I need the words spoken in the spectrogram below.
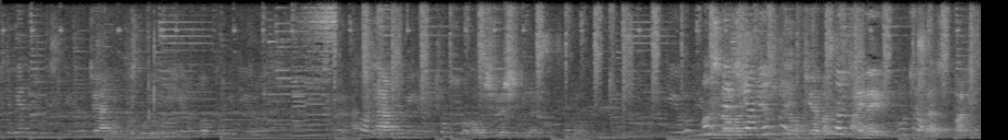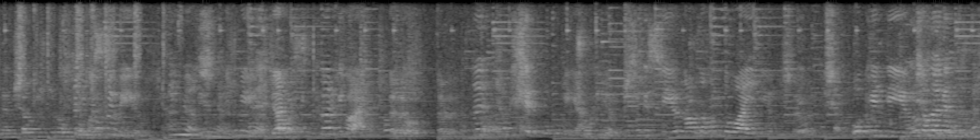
İşte ben de çok istiyorum. Cahil yardım yiyorum. Çok zor. Değil mi? Gidiyorum. Alışveriş yapıyoruz da Okuyamazsın. Hayır hayır. Mesela marketten bir şey almışsın okuyamazsın. Okumuyor. Bilmiyoruz. Bilmiyor. Cahil kör gibi aynı. Çok Evet, zor. evet. Ve çok okumayı. Çok iyi yapmışsın. Çok istiyorum. Allah'ım dua ediyorum işte. Okuyun diyorum. İnşallah öğrenirler.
